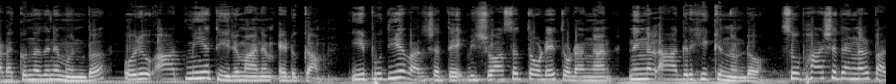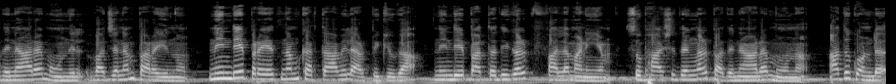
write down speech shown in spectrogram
കടക്കുന്നതിന് മുൻപ് ഒരു ആത്മീയ തീരുമാനം എടുക്കാം. ഈ പുതിയ വർഷത്തെ വിശ്വാസത്തോടെ തുടങ്ങാൻ നിങ്ങൾ ആഗ്രഹിക്കുന്നുണ്ടോ? സുഭാഷിതങ്ങൾ പതിനാറ് മൂന്നിൽ വചനം പറയുന്നു. നിന്റെ പ്രയത്നം കർത്താവിൽ അർപ്പിക്കുക. നിന്റെ പദ്ധതികൾ ഫലമണിയും. സുഭാഷിതങ്ങൾ പതിനാറ് മൂന്ന്. അതുകൊണ്ട്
